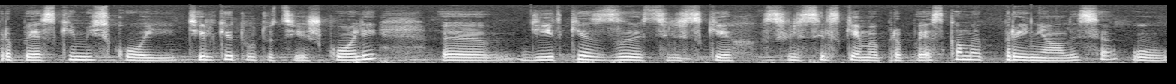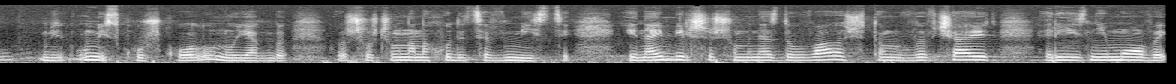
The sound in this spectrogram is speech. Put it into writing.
приписки міської. Тільки тут, у цій школі, е, дітки з сільських з сільськими приписками прийнялися у, міську школу. Ну якби що, що вона знаходиться в місті. І найбільше, що мене здивувало, що там вивчають різні мови.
